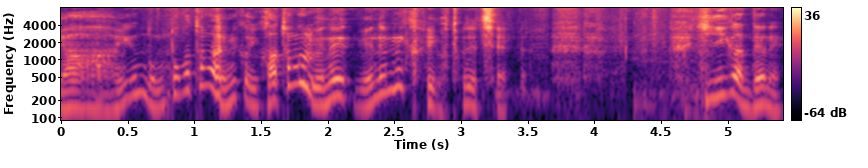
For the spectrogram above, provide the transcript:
야, 이건 너무 똑같은 거 아닙니까? 이거 같은 걸 왜 내, 왜 냅니까, 이거 도대체? 이해가 안 되네.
